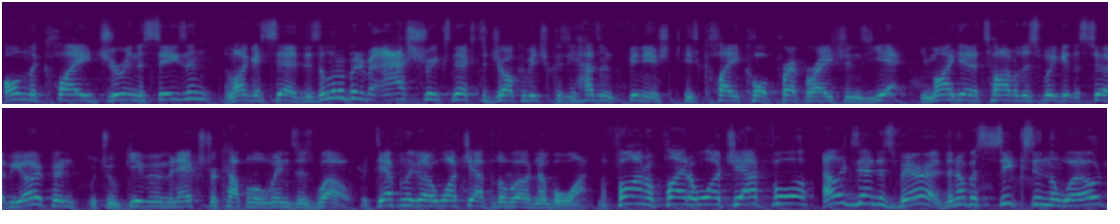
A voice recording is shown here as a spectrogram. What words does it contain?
on the clay during the season. And like I said, there's a little bit of an asterisk next to Djokovic because he hasn't finished his clay court preparations yet. He might get a title this week at the Serbia Open, which will give him an extra couple of wins as well. But definitely got to watch out for the world number one. The final player to watch out for, Alexander Zverev, the number six in the world.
